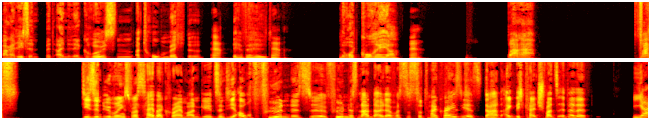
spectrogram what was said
Aber die sind mit einer der größten Atommächte ja, der Welt. ja, Nordkorea. ja. Bagger. Was? Die sind übrigens, was Cybercrime angeht, sind die auch führendes, äh, führendes Land, Alter, was das total crazy ist. Da hat eigentlich kein Schwanz Internet. Ja,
